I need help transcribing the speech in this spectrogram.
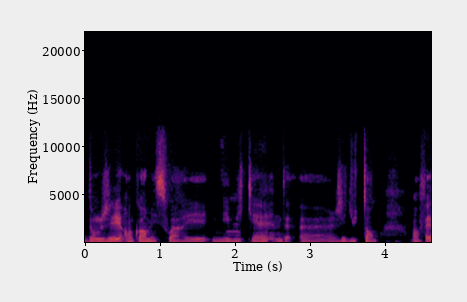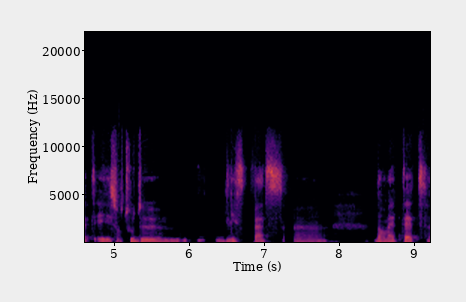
Donc j'ai encore mes soirées, mes week-ends, j'ai du temps en fait, et surtout de, de l'espace dans ma tête.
